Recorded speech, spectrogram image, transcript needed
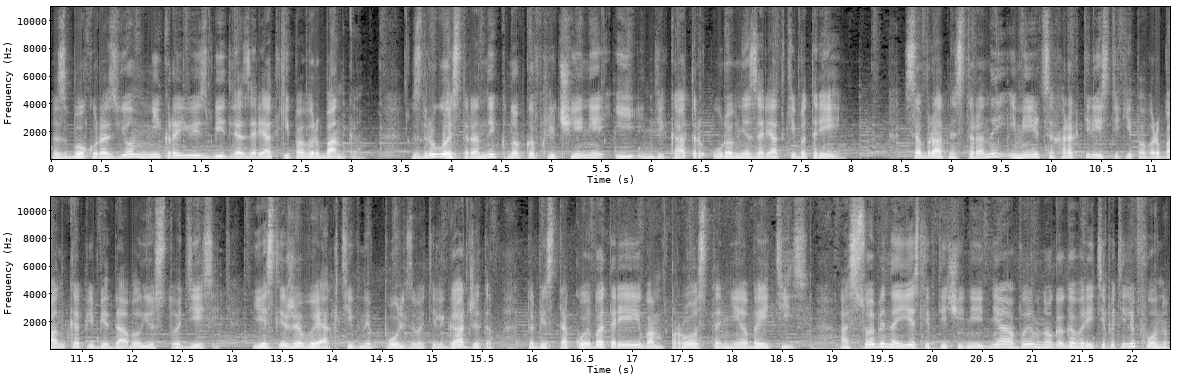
Сбоку разъем micro-USB для зарядки пауэрбанка. С другой стороны кнопка включения и индикатор уровня зарядки батареи. С обратной стороны имеются характеристики пауэрбанка PBW110. Если же вы активный пользователь гаджетов, то без такой батареи вам просто не обойтись. Особенно если в течение дня вы много говорите по телефону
